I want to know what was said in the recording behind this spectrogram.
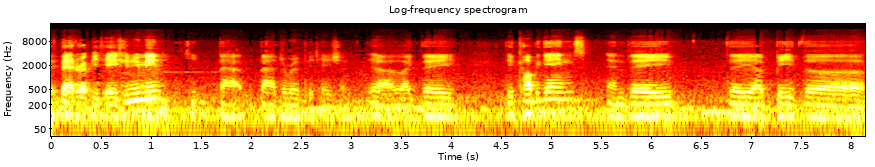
have bad reputation, you mean? bad bad reputation. Yeah, like they they copy games and they they uh, beat the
